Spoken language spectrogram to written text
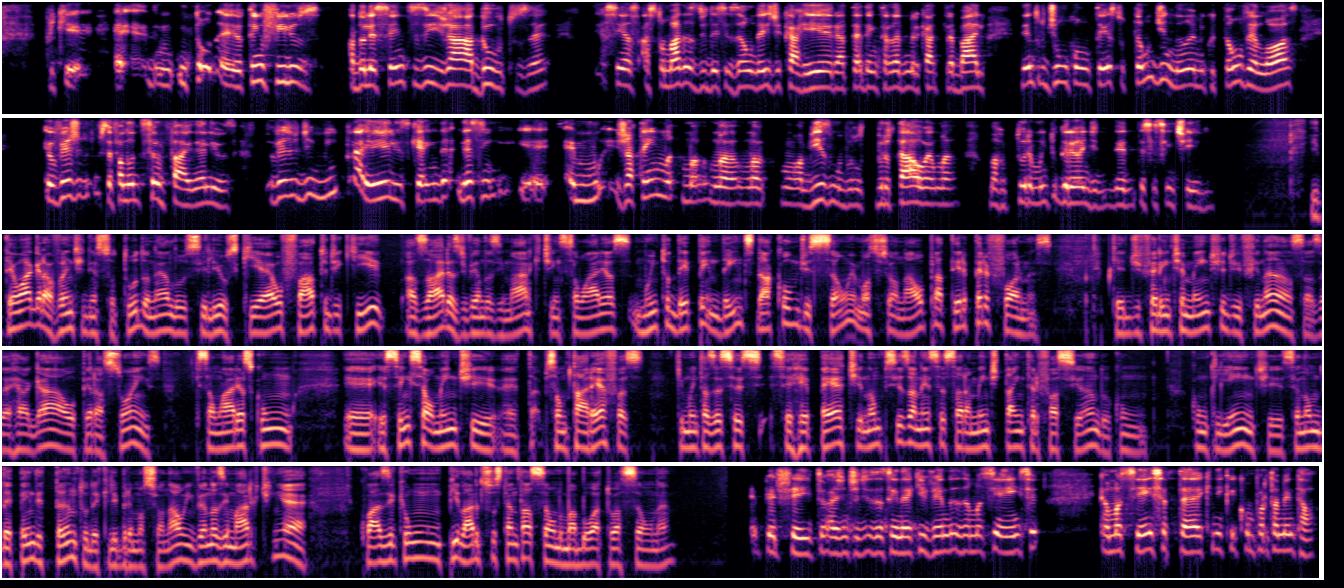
porque é, em todo, eu tenho filhos adolescentes e já adultos, né? Assim, as, as, tomadas de decisão, desde carreira até da entrada no mercado de trabalho, dentro de um contexto tão dinâmico e tão veloz, eu vejo, você falou do seu pai, né, Lils? Eu vejo de mim para eles, que ainda, assim, é, é, já tem uma, uma, uma, um abismo brutal, é uma, uma ruptura muito grande dentro desse sentido. E tem um agravante nisso tudo, né, Lucy Lewis, que é o fato de que as áreas de vendas e marketing são áreas muito dependentes da condição emocional para ter performance. Porque, diferentemente de finanças, RH, operações, que são áreas com é, essencialmente é, são tarefas que muitas vezes se, repete, não precisa necessariamente estar tá interfaceando com, com o cliente, você não depende tanto do equilíbrio emocional. Em vendas e marketing é quase que um pilar de sustentação de uma boa atuação, né? É perfeito. A gente diz assim, né, que vendas é uma ciência, é uma ciência técnica e comportamental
